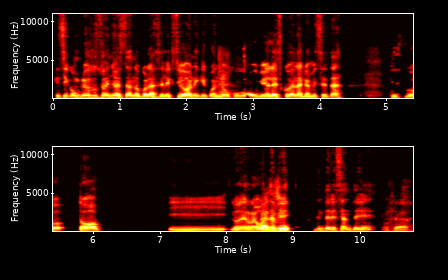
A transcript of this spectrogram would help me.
que sí cumplió su sueño estando con la selección y que cuando jugó y vio el escudo en la camiseta, que estuvo top. Y lo de Raúl ah, también es interesante, ¿eh? O sea.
